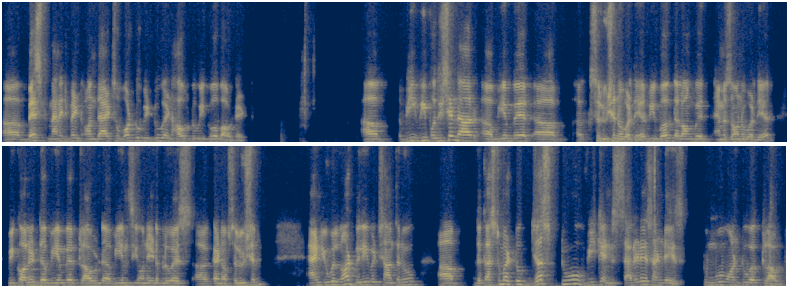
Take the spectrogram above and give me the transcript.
uh, best management on that. So what do we do and how do we go about it? Uh, we we positioned our uh, vmware solution over there. We worked along with amazon over there we call it the VMware Cloud uh, VMC on AWS uh, kind of solution. And you will not believe it, Shantanu. Uh, the customer took just two weekends, Saturday, Sundays, to move on to a cloud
